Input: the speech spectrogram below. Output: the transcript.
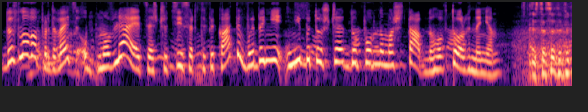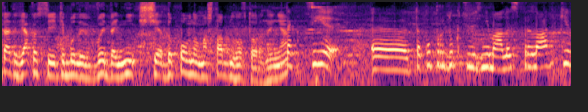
До слова, продавець обмовляється, що ці сертифікати видані нібито ще до повномасштабного вторгнення. Це сертифікати якості, які були видані ще до повномасштабного вторгнення. Так ці е, таку продукцію знімали з прилавків,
